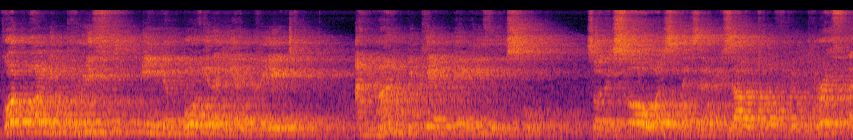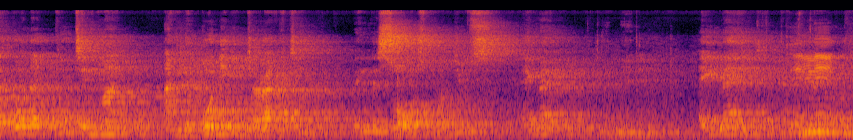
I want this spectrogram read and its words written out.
God only breathed in the body that He had created, and man became a living soul. So the soul was as a result of the breath that God had put in man and the body interacting, then the soul was produced. Amen. Amen. Amen.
